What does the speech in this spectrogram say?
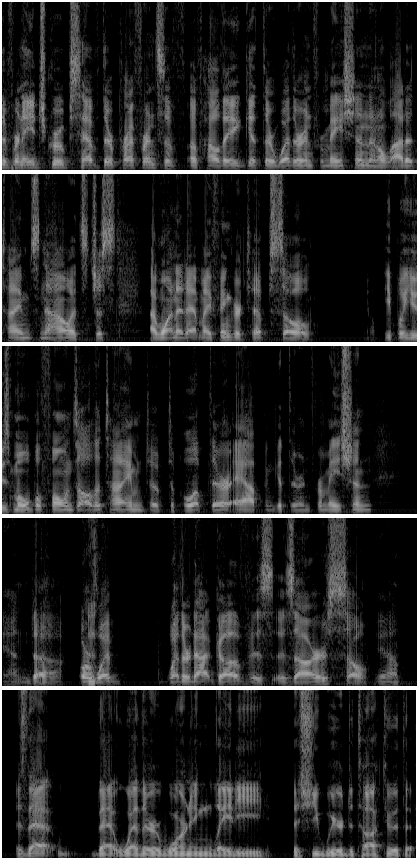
different age groups have their preference of, of how they get their weather information, and a lot of times now it's just I want it at my fingertips. So you know, people use mobile phones all the time to, to pull up their app and get their information, and uh, or Is- web weather.gov is is ours. So yeah. Is that that weather warning lady? Is she weird to talk to? At the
